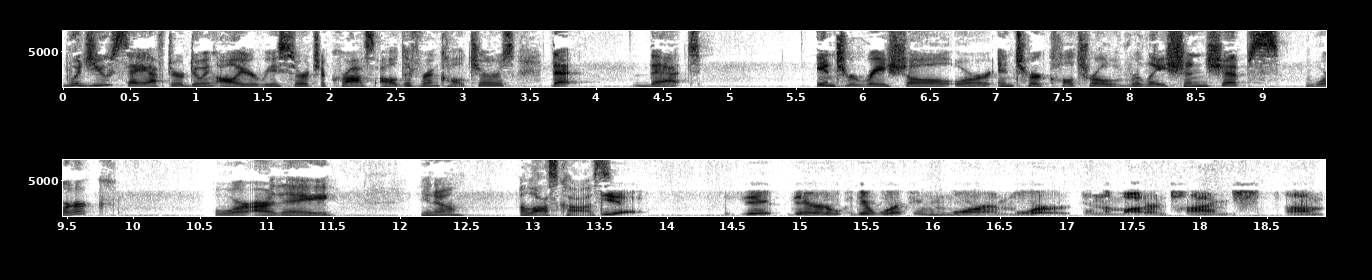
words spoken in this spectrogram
would you say, after doing all your research across all different cultures, that that interracial or intercultural relationships work, or are they, you know, a lost cause? Yeah they're they're they're working more and more in the modern times, um,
